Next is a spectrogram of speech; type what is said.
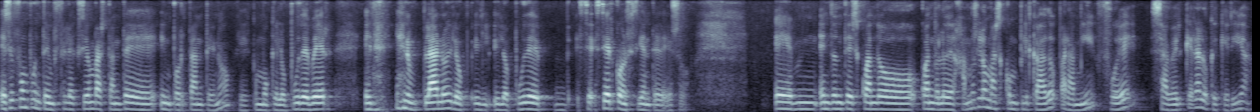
ese fue un punto de inflexión bastante importante, ¿no? que como que lo pude ver en, un plano y lo, pude ser consciente de eso. Em, entonces, cuando, cuando lo dejamos, lo más complicado para mí fue saber qué era lo que quería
